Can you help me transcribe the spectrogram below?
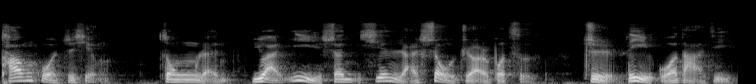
汤祸之行，宗人愿一身欣然受之而不辞。至立国大计，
